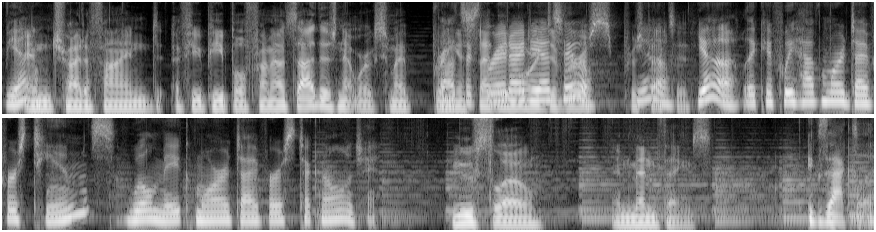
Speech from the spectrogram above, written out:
Yeah. and try to find a few people from outside those networks who might bring That's a a slightly great more idea, too. diverse Yeah. perspective. Yeah. Like if we have more diverse teams, we'll make more diverse technology. Move slow and mend things. Exactly.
